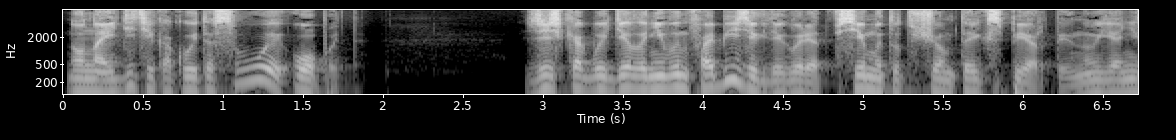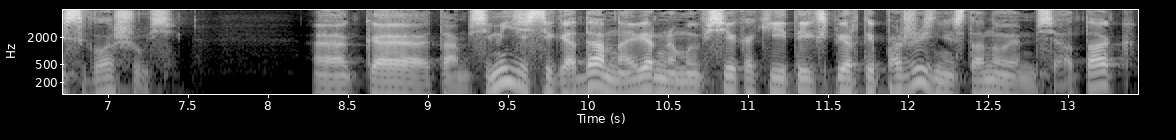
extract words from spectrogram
Но найдите какой-то свой опыт. Здесь как бы дело не в инфобизе, где говорят, все мы тут в чем-то эксперты. Но я не соглашусь. Э, к там, 70 годам, наверное, мы все какие-то эксперты по жизни становимся, а так,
